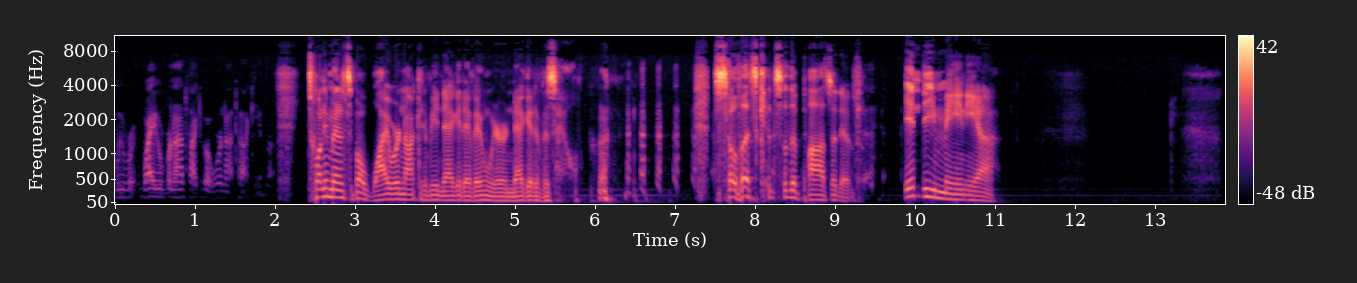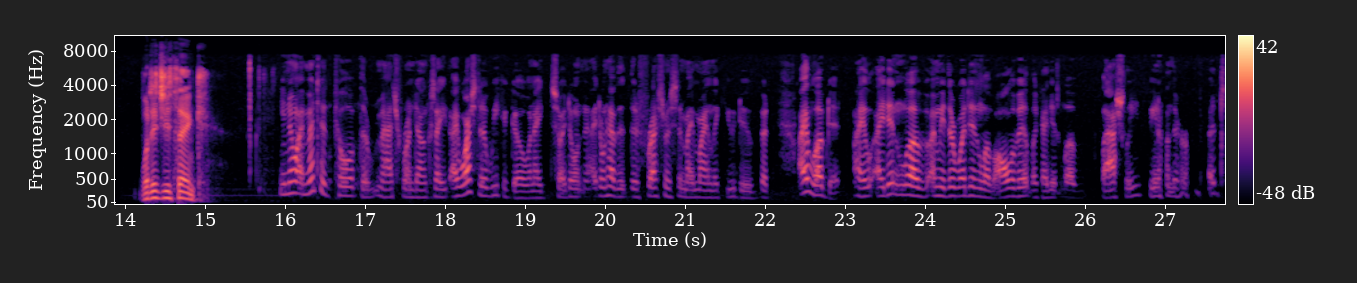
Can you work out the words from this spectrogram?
we were, why we're not talking about. We're not talking about. 20 minutes about why we're not going to be negative, and we're negative as hell. so let's get to the positive. Indie Mania. What did you think? You know, I meant to pull up the match rundown because I, I watched it a week ago, and I so I don't I don't have the, the freshness in my mind like you do. But I loved it. I I didn't love. I mean, there I didn't love all of it. Like I didn't love Lashley being on there, but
